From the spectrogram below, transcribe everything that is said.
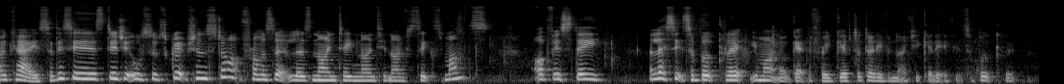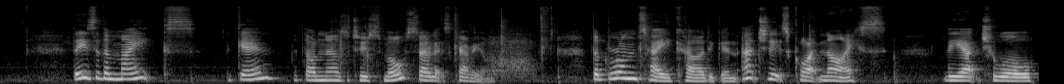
Okay, so this is digital subscription. Start from as little as nineteen ninety nine for six months. Obviously, unless it's a booklet, you might not get the free gift. I don't even know if you get it if it's a booklet. These are the makes. Again, the thumbnails are too small, so let's carry on. The Bronte cardigan. Actually, it's quite nice. The actual,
